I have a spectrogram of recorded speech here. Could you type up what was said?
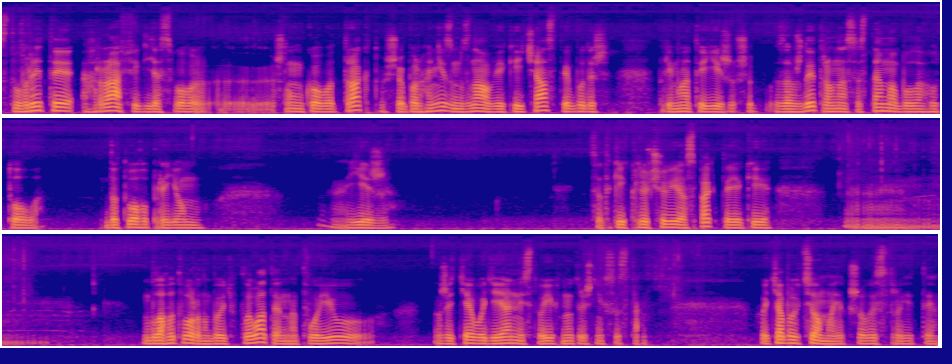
Створити графік для свого е, шлункового тракту, щоб організм знав, в який час ти будеш приймати їжу, щоб завжди травна система була готова до твого прийому е, їжі. Це такі ключові аспекти, які е, благотворно будуть впливати на твою життєву діяльність твоїх внутрішніх систем. Хоча б в цьому, якщо вистроїти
